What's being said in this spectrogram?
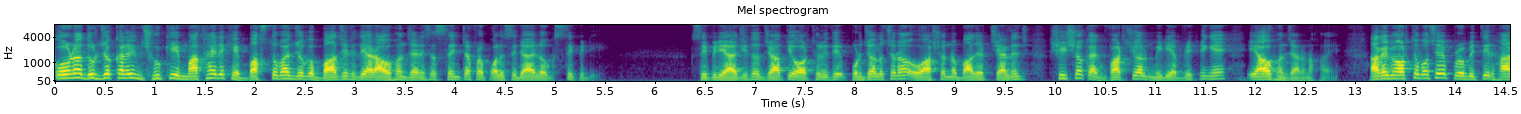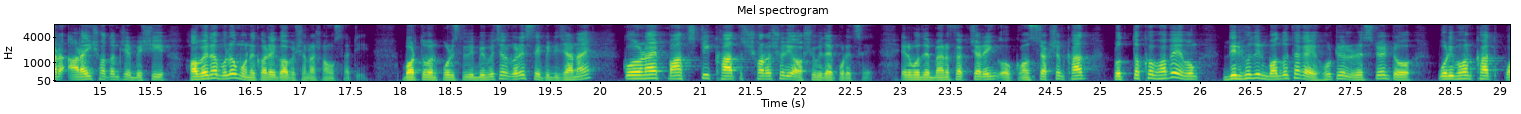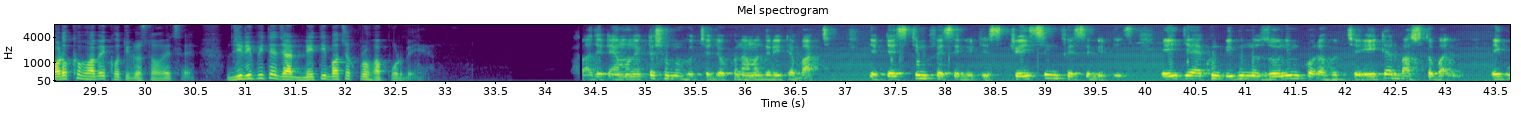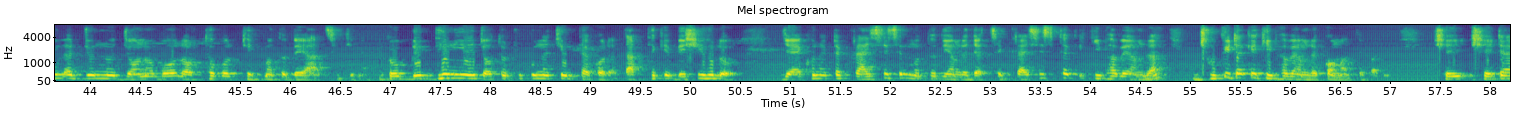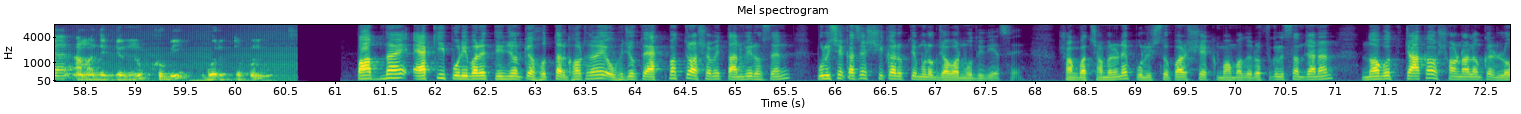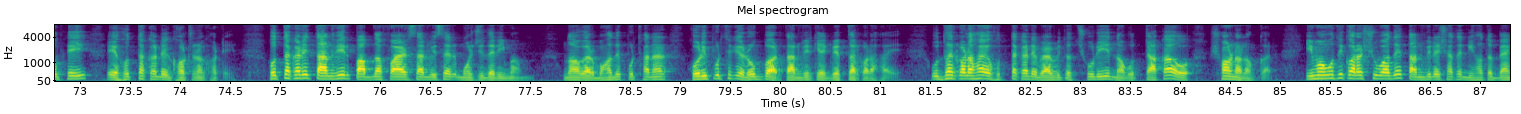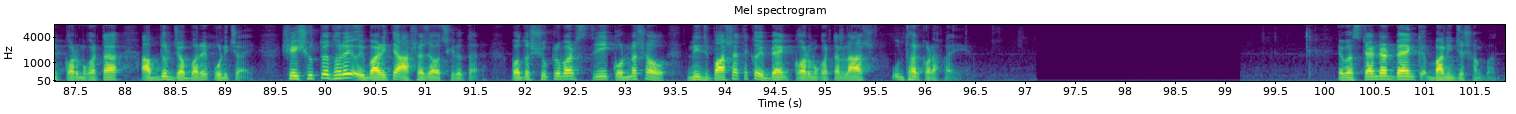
করোনা দুর্যোগকালীন ঝুঁকি মাথায় রেখে বাস্তবায়নযোগ্য বাজেট দেওয়ার আহ্বান জানিয়েছে Centre for Policy Dialogue CPD. CPD আয়োজিত জাতীয় অর্থনীতির পর্যালোচনা ও আসন্ন বাজেট চ্যালেঞ্জ শীর্ষক এক ভার্চুয়াল মিডিয়া ব্রিফিংয়ে এ আহ্বান জানানো হয়। আগামী অর্থ বছরে প্রবৃদ্ধির হার আড়াই শতাংশের বেশি হবে না বলেও মনে করে গবেষণা সংস্থাটি। বর্তমান পরিস্থিতি বিবেচনা করে সিপিডি জানায়, করোনায় পাঁচটি খাত সরাসরি অসুবিধায় পড়েছে। এর মধ্যে ম্যানুফ্যাকচারিং ও কনস্ট্রাকশন খাত প্রত্যক্ষভাবে এবং দীর্ঘদিন বন্ধ থাকায় হোটেল, রেস্টুরেন্ট ও পরিবহন খাত পরোক্ষভাবে ক্ষতিগ্রস্ত হয়েছে। জিডিপিতে যার নেতিবাচক প্রভাব পড়বে। বাজেট এমন একটা সময় হচ্ছে যখন আমাদের এটা বাড়ছে। যে টেস্টিং ফেসিলিটিস ট্রেসিং ফেসিলিটিস এই যে এখন বিভিন্ন জোনিং করা হচ্ছে, এইটার বাস্তবায়ন, এগুলার জন্য জনবল, অর্থবল ঠিকমতো দেয়া আছে কিনা? প্রবৃদ্ধি নিয়ে যতটুকু না চিন্তা করা, তার থেকে বেশি হলো যে এখন একটা ক্রাইসিসের মধ্য দিয়ে আমরা যাচ্ছি। ক্রাইসিসটাকে কীভাবে আমরা, ঝুঁকিটাকে কীভাবে আমরা কমাতে পারি? সেই, সেটা আমাদের জন্য খুবই গুরুত্বপূর্ণ। পাবনায় একই পরিবারের তিনজনকে হত্যার ঘটনায় অভিযুক্ত একমাত্র আসামি তানভীর হোসেন পুলিশের কাছে স্বীকারোক্তিমূলক জবানবন্দি দিয়েছে। সংবাদ সম্মেলনে পুলিশ সুপার শেখ মোহাম্মদ রফিকুল ইসলাম জানান, নগদ টাকা ও স্বর্ণালঙ্কের লোভেই এই হত্যাকাণ্ডের ঘটনা ঘটে। হত্যাকারী তানভীর পাবনা ফায়ার সার্ভিসের মসজিদের ইমাম। নওগাঁর মহাদেবপুর থানার হরিপুর থেকে রোববার তানভীরকে গ্রেপ্তার করা হয়। উদ্ধার করা হয় হত্যাকাণ্ডে ব্যবহৃত ছুরি, নগদ টাকা ও স্বর্ণালঙ্কার। ইমামতি করার সুবাদে তানভীরের সাথে নিহত ব্যাংক কর্মকর্তা আব্দুল জব্বারের পরিচয়। সেই সূত্র ধরে ওই বাড়িতে আসা যাওয়া ছিল তার। গত শুক্রবার স্ত্রী কন্যাসহ নিজ বাসা থেকে ওই ব্যাংক কর্মকর্তার লাশ উদ্ধার করা হয়। এবার স্ট্যান্ডার্ড ব্যাংক বাণিজ্য সংবাদ।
